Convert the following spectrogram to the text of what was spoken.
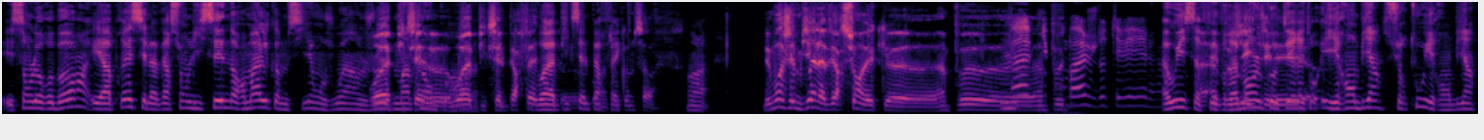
et sans le rebord. Et après c'est la version lissée normale comme si on jouait à un jeu Ouais, de pixel, maintenant. quoi. ouais, pixel perfect. Ouais, pixel perfect. Comme ça. Voilà. Mais moi j'aime bien la version avec euh, un peu, Ouais, un petit peu. de TV. Là. Ah oui, ça Un fait vraiment le côté télé, rétro. euh. Et il rend bien, surtout il rend bien.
